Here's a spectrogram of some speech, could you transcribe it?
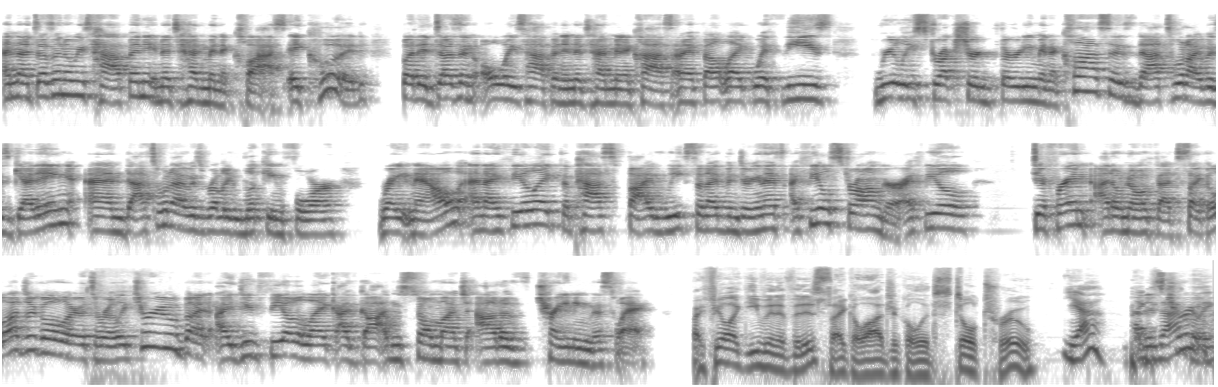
And that doesn't always happen in a 10 minute class. It could, but it doesn't always happen in a 10 minute class. And I felt like with these really structured 30 minute classes, that's what I was getting. And that's what I was really looking for right now. And I feel like the past five weeks that I've been doing this, I feel stronger. I feel different. I don't know if that's psychological or it's really true, but I do feel like I've gotten so much out of training this way. I feel like even if it is psychological, it's still true. Yeah, That exactly.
